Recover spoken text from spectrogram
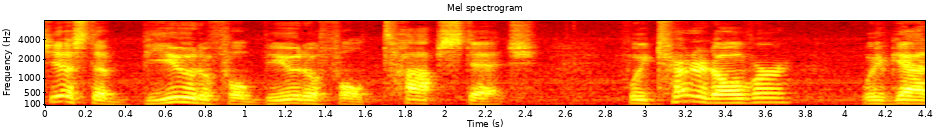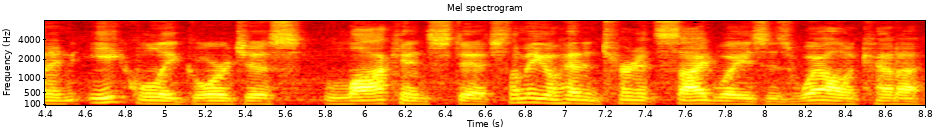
Just a beautiful, beautiful top stitch. If we turn it over, we've got an equally gorgeous lock-in stitch. Let me go ahead and turn it sideways as well and kind of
